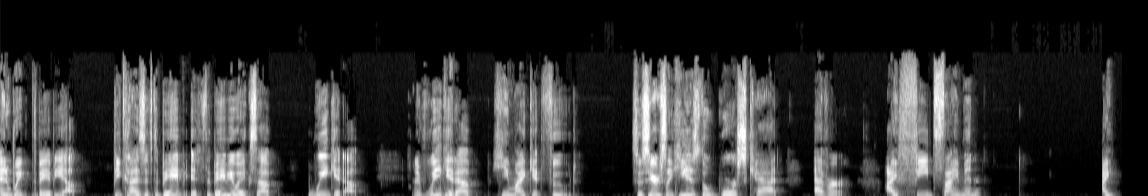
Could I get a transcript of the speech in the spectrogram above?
and wake the baby up. Because if the baby if the baby wakes up, we get up. And if we get up, he might get food. So seriously, he is the worst cat ever. I feed Simon. I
